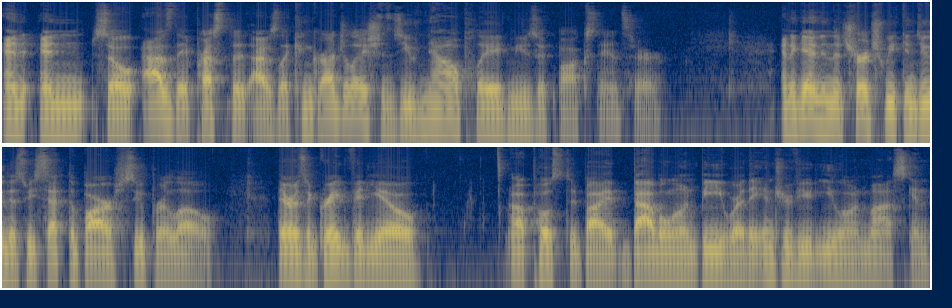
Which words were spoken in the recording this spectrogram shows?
And and so as they pressed it, I was like, congratulations, you've now played Music Box Dancer. And again, in the church, we can do this. We set the bar super low. There is a great video uh, posted by Babylon Bee where they interviewed Elon Musk, and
